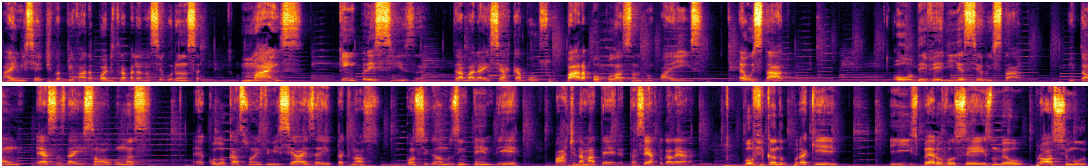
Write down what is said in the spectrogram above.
a iniciativa privada pode trabalhar na segurança, mas quem precisa trabalhar esse arcabouço para a população de um país é o Estado, ou deveria ser o Estado. Então, essas daí são algumas é, colocações iniciais aí para que nós consigamos entender parte da matéria, tá certo, galera? Vou ficando por aqui e espero vocês no meu próximo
